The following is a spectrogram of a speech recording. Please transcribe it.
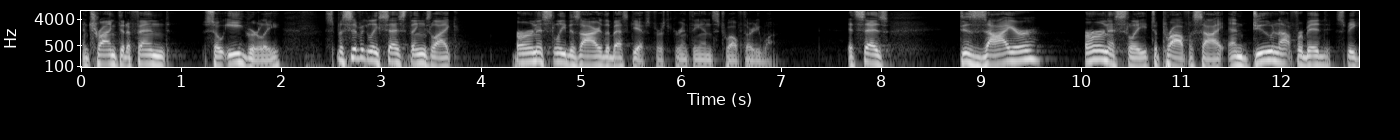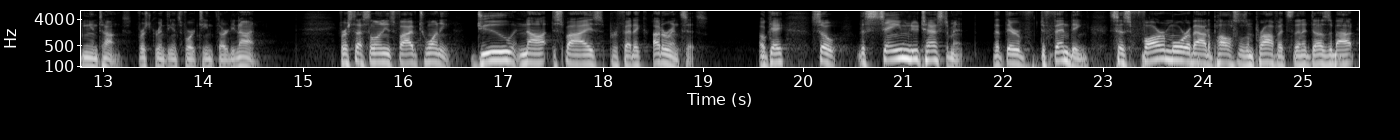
and trying to defend so eagerly specifically says things like earnestly desire the best gifts, 1 Corinthians 12:31. It says, desire earnestly to prophesy and do not forbid speaking in tongues, 1 Corinthians 14 39. 1 Thessalonians 5:20, do not despise prophetic utterances. Okay? So the same New Testament that they're defending says far more about apostles and prophets than it does about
